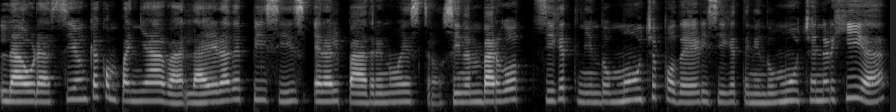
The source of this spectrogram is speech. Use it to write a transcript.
La oración que acompañaba la era de Pisces era el Padre Nuestro. Sin embargo, sigue teniendo mucho poder y sigue teniendo mucha energía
